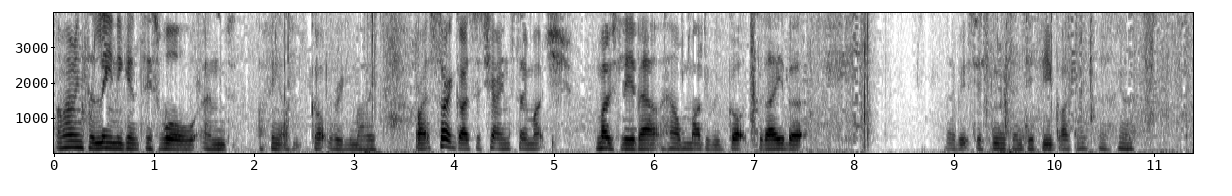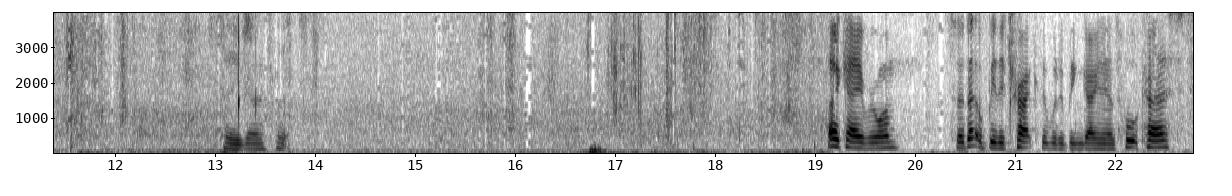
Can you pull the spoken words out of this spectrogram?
I'm having to lean against this wall and I think I've got really muddy. Right, sorry guys for chatting so much, mostly about how muddy we've got today, but maybe it's just an incentive for you guys. There you go. Okay everyone, so that would be the track that would have been going down to Hawkhurst.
